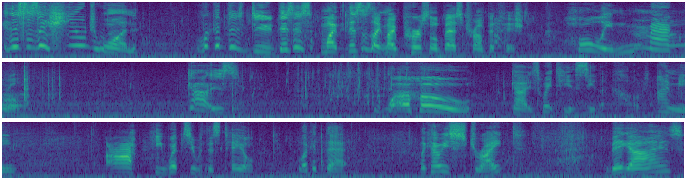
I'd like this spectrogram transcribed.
This is a huge one. Look at this dude. This is my this is like my personal best trumpet fish. Holy mackerel. Guys. Whoa! Guys, wait till you see the colors. I mean, ah, he whips you with his tail. Look at that. Look how he's striped. Big eyes.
